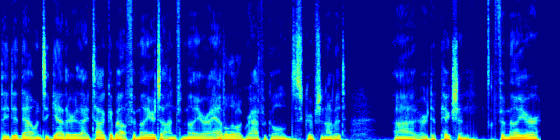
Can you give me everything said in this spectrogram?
they did that one together. I talk about familiar to unfamiliar. I have a little graphical description of it uh, or depiction. Familiar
